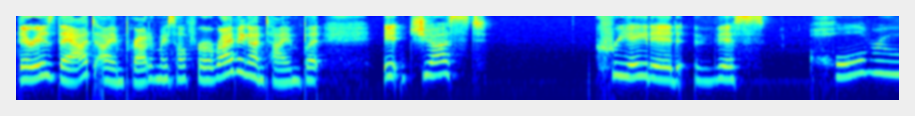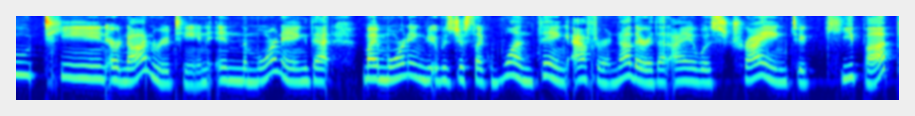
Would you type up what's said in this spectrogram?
there is that. I'm proud of myself for arriving on time, but it just created this whole routine or non-routine in the morning that my morning it was just like one thing after another that I was trying to keep up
